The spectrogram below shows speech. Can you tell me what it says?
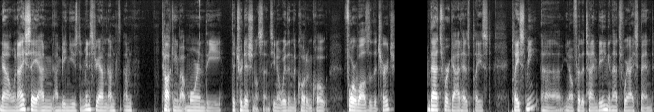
Now, when I say I'm I'm being used in ministry, I'm I'm I'm talking about more in the the traditional sense, you know, within the quote unquote four walls of the church. That's where God has placed placed me, uh, you know, for the time being, and that's where I spend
